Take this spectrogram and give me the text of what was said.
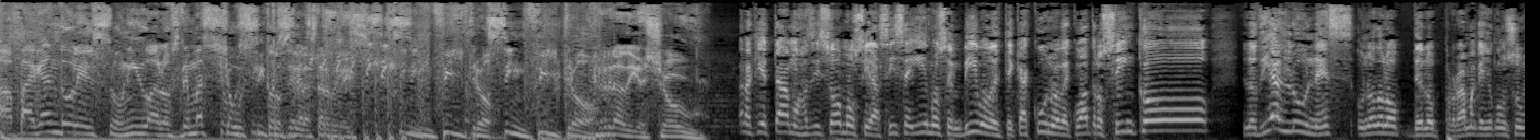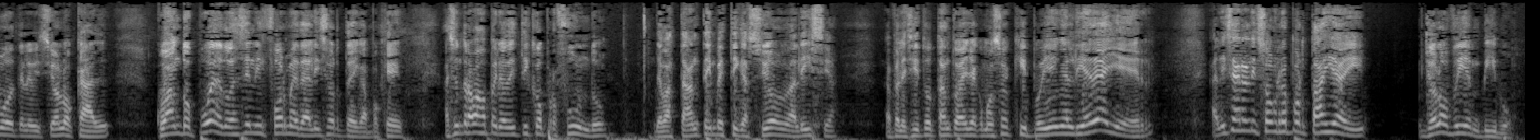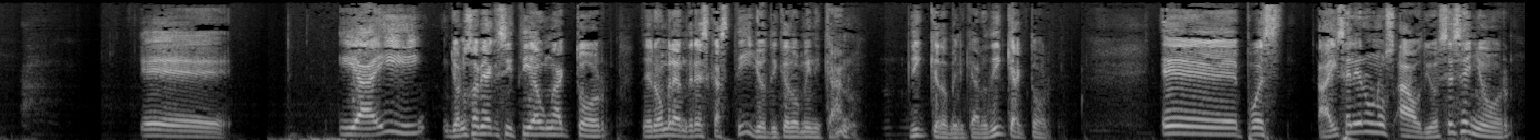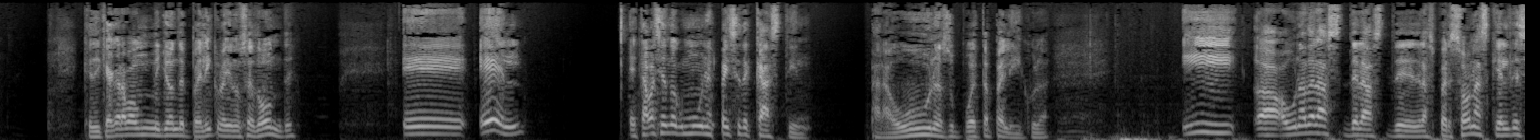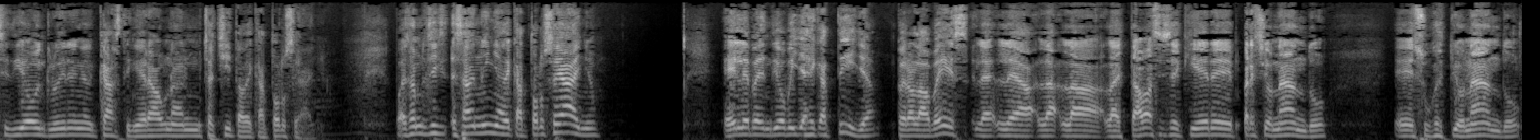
Apagándole el sonido a los demás showcitos de las tardes. Sin filtro. Sin filtro. Radio Show. Bueno, aquí estamos, así somos y así seguimos en vivo desde KQ 945. Los días lunes, uno de los, de los programas que yo consumo de televisión local, cuando puedo, es el informe de Alicia Ortega, porque hace un trabajo periodístico profundo, de bastante investigación, Alicia. La felicito tanto a ella como a su equipo. Y en el día de ayer, Alicia realizó un reportaje ahí, yo lo vi en vivo. Eh, y ahí yo no sabía que existía un actor de nombre Andrés Castillo, dique dominicano. Dique dominicano, dique actor. Eh, pues ahí salieron unos audios. Ese señor, que dice que ha grabado un millón de películas y no sé dónde, eh, él estaba haciendo como una especie de casting para una supuesta película. Y ah, una de las, de, las, de, las personas que él decidió incluir en el casting era una muchachita de 14 años. Pues esa, niña de 14 años, él le vendió Villas y Castilla, pero a la vez la, la- la- la- la estaba, si se quiere, presionando, eh, sugestionando,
